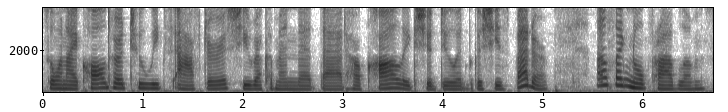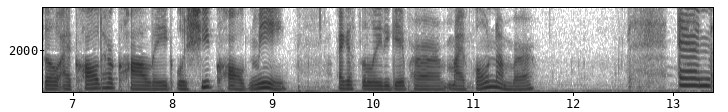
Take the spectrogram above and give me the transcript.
So when I called her two weeks after, she recommended that her colleague should do it because she's better. I was like, no problem. So I called her colleague, or she called me. I guess the lady gave her my phone number. And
